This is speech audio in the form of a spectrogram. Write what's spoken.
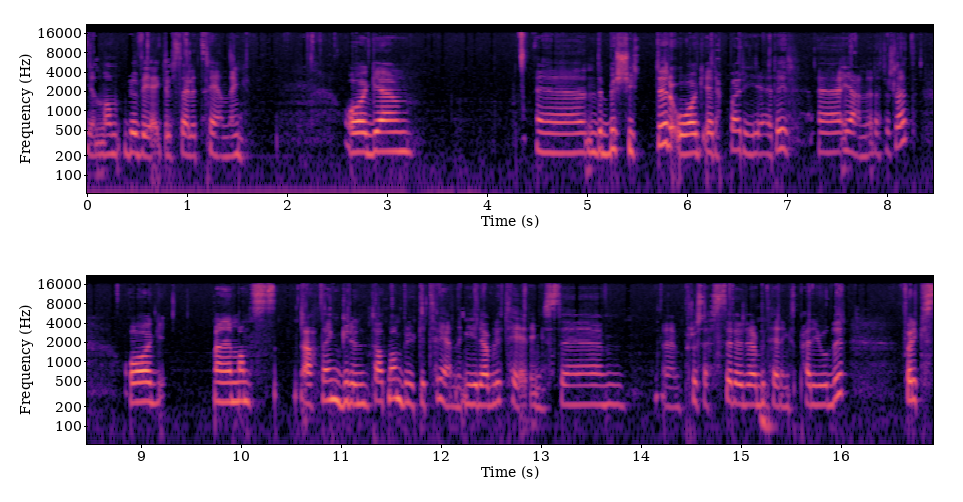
gjennom bevegelse eller träning. Og eh, eh det beskytter og reparerer eh, hjernen, rett og slett. Og man, ja, det er en grunn til at man bruker trening i rehabiliteringsprosesser eller rehabiliteringsperioder. F.eks.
